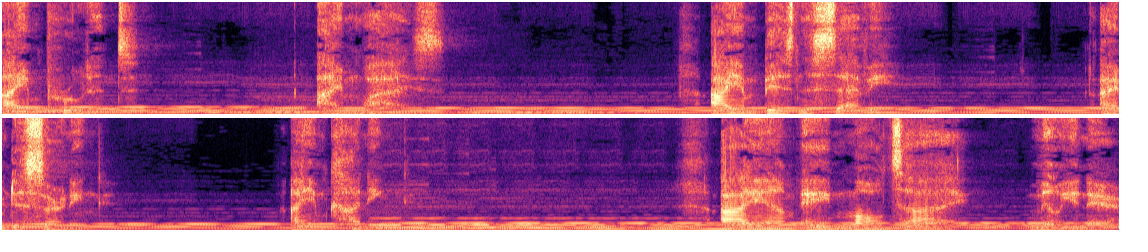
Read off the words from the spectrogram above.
I am prudent. I am wise. I am business savvy. I am discerning. I am cunning. I am a multi millionaire.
